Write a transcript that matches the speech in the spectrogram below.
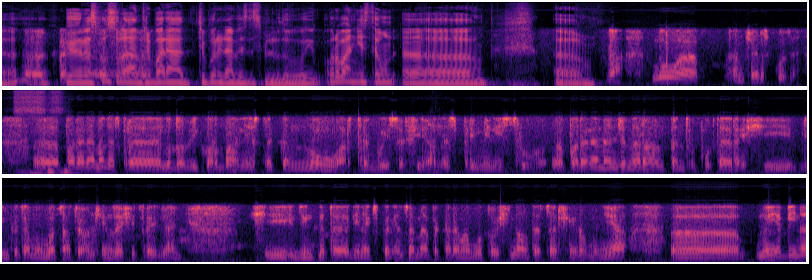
Uh, uh, răspunsul la întrebarea ce părere aveți despre Ludovic Orban este un... Uh, uh, da. Nu, uh, îmi cer scuze. Uh, părerea mea despre Ludovic Orban este că nu ar trebui să fie ales prim-ministru. Uh, părerea mea în general pentru putere și din câte am învățat eu, am 53 de ani, și din câte, din experiența mea pe care am avut-o și în alte țări și în România, uh, nu e bine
